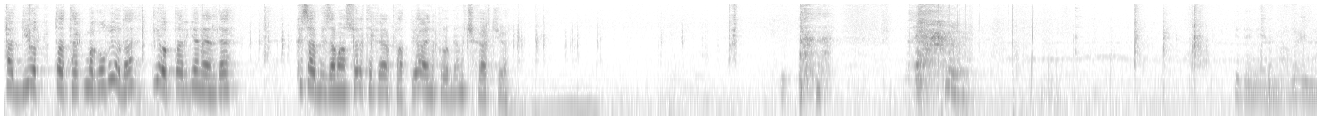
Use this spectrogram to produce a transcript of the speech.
Ha diyotta takmak oluyor da diyotlar genelde kısa bir zaman sonra tekrar patlıyor. Aynı problemi çıkartıyor. Bir deneyelim abi. Elini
